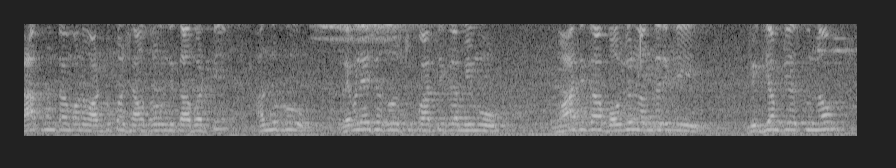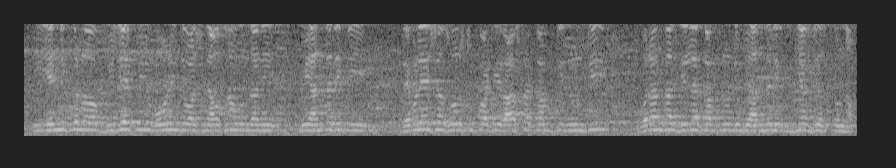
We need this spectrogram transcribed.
రాకుండా మనం అడ్డుకోవాల్సిన అవసరం ఉంది కాబట్టి అందుకు రెవల్యూషన్ సోస్ట్ పార్టీగా మేము మాదిగా బహుజనులందరికీ విజ్ఞప్తి చేస్తున్నాం. ఈ ఎన్నికల్లో బీజేపీని ఓడించవలసిన అవసరం ఉందని మీ అందరికీ రెవల్యూషన్ సోస్ట్ పార్టీ రాష్ట్ర కమిటీ నుండి వరంగల్ జిల్లా కమిటీ నుండి మీ అందరికీ విజ్ఞప్తి చేస్తున్నాం.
